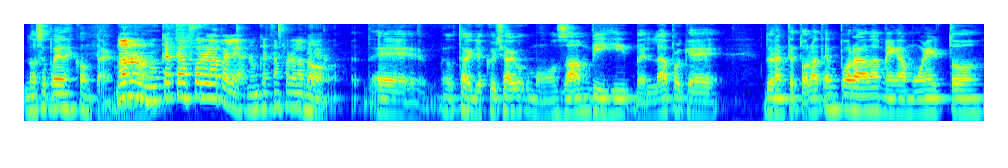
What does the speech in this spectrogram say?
no se puede descontar. No, no, nunca están fuera de la pelea, nunca están fuera de la pelea. No, eh, me gusta, yo escuché algo como Zombie Heat, ¿verdad? Porque durante toda la temporada, mega muerto,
